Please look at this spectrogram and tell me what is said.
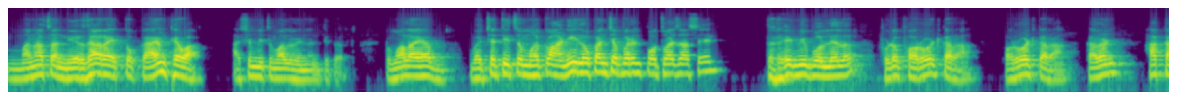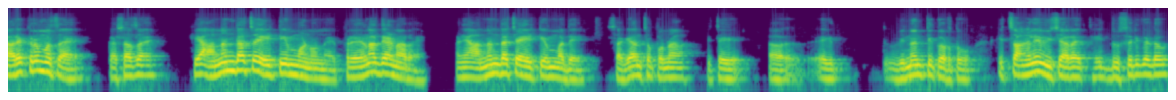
मनाचा निर्धार आहे तो कायम ठेवा अशी मी तुम्हाला विनंती करतो. तुम्हाला या बचतीचं महत्त्व आणि लोकांच्यापर्यंत पोचवायचं असेल तर हे मी बोललेलं पुढं फॉरवर्ड करा फॉरवर्ड करा. कारण हा कार्यक्रमच आहे. कशाचा आहे? हे आनंदाचं ए टी एम म्हणून आहे. प्रेरणा देणार आहे. आणि आनंदाच्या ए टी एममध्ये सगळ्यांचं पुन्हा इथे एक विनंती करतो की चांगले विचार आहेत हे दुसरीकडं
